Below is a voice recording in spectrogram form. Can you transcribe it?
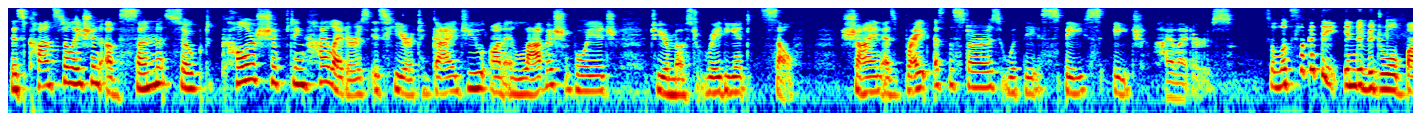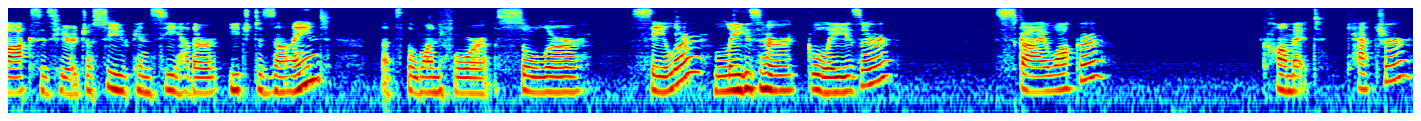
This constellation of sun-soaked, color-shifting highlighters is here to guide you on a lavish voyage to your most radiant self. Shine as bright as the stars with the Space Age highlighters. So let's look at the individual boxes here just so you can see how they're each designed. That's the one for Solar Sailor, Laser Glazer, Skywalker, Comet Catcher,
